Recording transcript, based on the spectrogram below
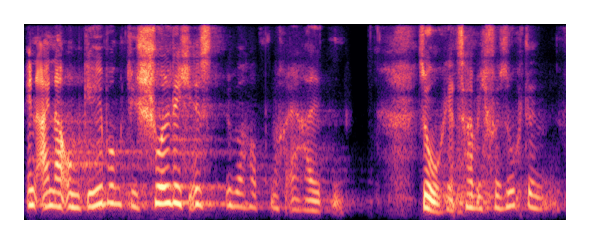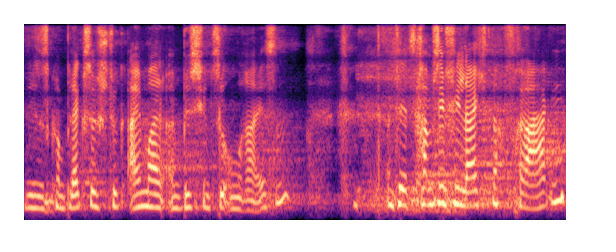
in einer Umgebung, die schuldig ist, überhaupt noch erhalten. So, jetzt habe ich versucht, dieses komplexe Stück einmal ein bisschen zu umreißen. Und jetzt haben Sie vielleicht noch Fragen.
